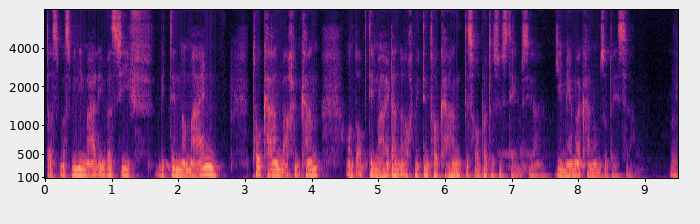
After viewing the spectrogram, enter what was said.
dass man es minimalinvasiv mit den normalen Trokaren machen kann und optimal dann auch mit den Trokaren des Robotersystems. Ja. Je mehr man kann, umso besser. Mhm.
